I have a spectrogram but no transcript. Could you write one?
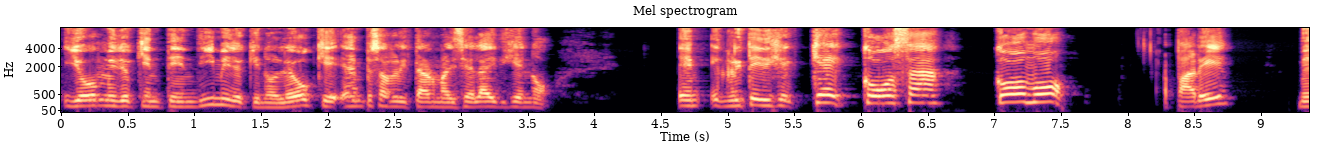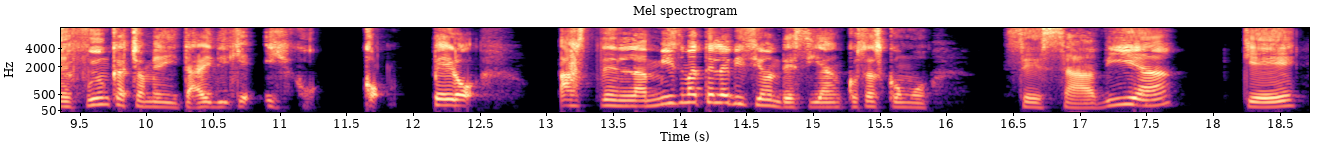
yo medio que entendí, medio que no leo, que empezó a gritar Marisela y dije, no. Em, grité y dije, ¿qué cosa? ¿Cómo? Paré, me fui un cacho a meditar y dije, hijo. Pero hasta en la misma televisión decían cosas como, se sabía que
